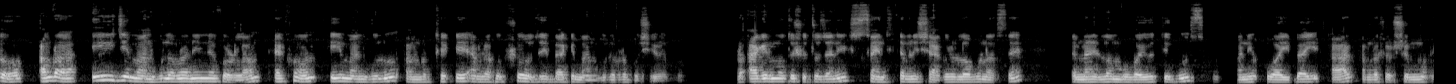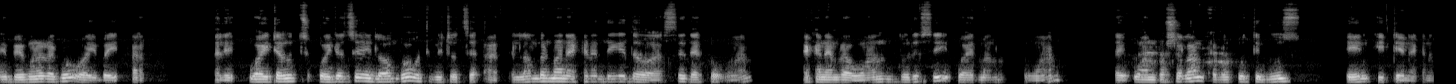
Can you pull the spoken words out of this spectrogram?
তো আমরা এই যে মানগুলো আমরা নির্ণয় করলাম, এখন এই মানগুলো আমরা থেকে আমরা খুব সহজেই বাকি মানগুলো আমরা বসিয়ে রাখব আগের মতো সূত্র জানি সাইন থিটা মানে সাগরের লবণ আছে মানে লম্ব বাই অতিভুজ মানে ওয়াই বাই আর আমরা সবসময় মনে রাখব ওয়াই বাই আর তাহলে ওয়াইটা হচ্ছে, ওইটা হচ্ছে লম্ব অতিভুজ হচ্ছে আর লম্বের মান এখানে দিকে দেওয়া আছে, দেখো ওয়ান এখানে আমরা ওয়ান ধরেছি ওয়াইয়ের মান হচ্ছে ওয়ান তাই ওয়ান বসালাম এবং অতিভুজ টেন এই টেন এখানে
